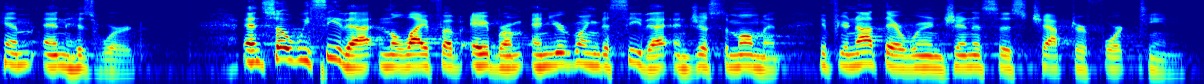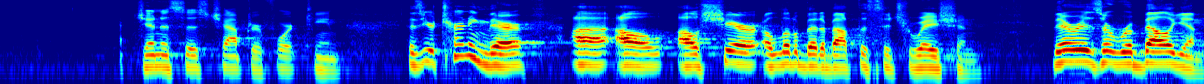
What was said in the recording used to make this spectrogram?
Him and His Word. And so we see that in the life of Abram, and you're going to see that in just a moment. If you're not there, we're in Genesis chapter 14. Genesis chapter 14. As you're turning there, uh, I'll, I'll share a little bit about the situation. There is a rebellion.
